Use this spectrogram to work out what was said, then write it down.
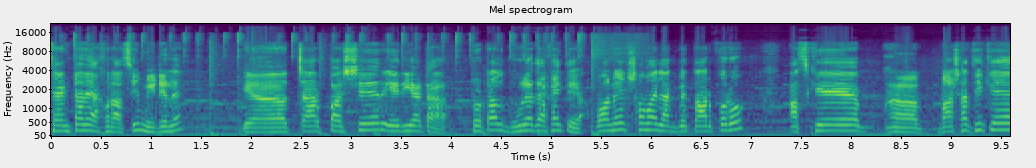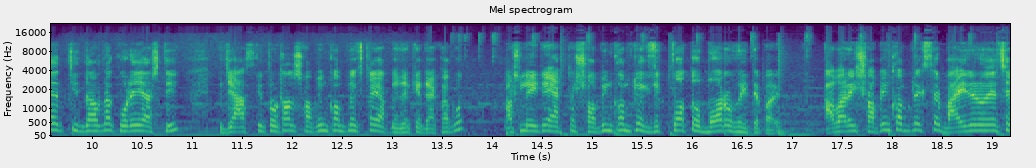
সেন্টারে এখন আছি মিডলে চারপাশের এরিয়াটা টোটাল ঘুরে দেখাইতে অনেক সময় লাগবে। তারপরও আজকে বাসা থেকে চিন্তা ভাবনা করেই আসছি যে আজকে টোটাল শপিং কমপ্লেক্সটাই আপনাদেরকে দেখাবো। আসলে এটা একটা শপিং কমপ্লেক্স যে কত বড় হইতে পারে। আবার এই শপিং কমপ্লেক্সের বাইরে রয়েছে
